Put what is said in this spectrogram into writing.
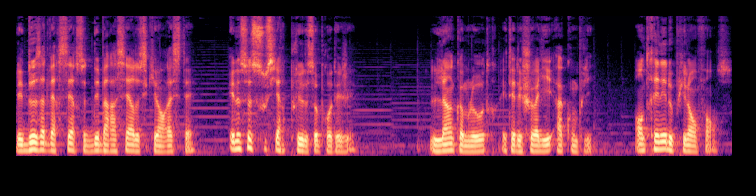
Les deux adversaires se débarrassèrent de ce qu'il en restait, et ne se soucièrent plus de se protéger. L'un comme l'autre étaient des chevaliers accomplis, entraînés depuis l'enfance,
